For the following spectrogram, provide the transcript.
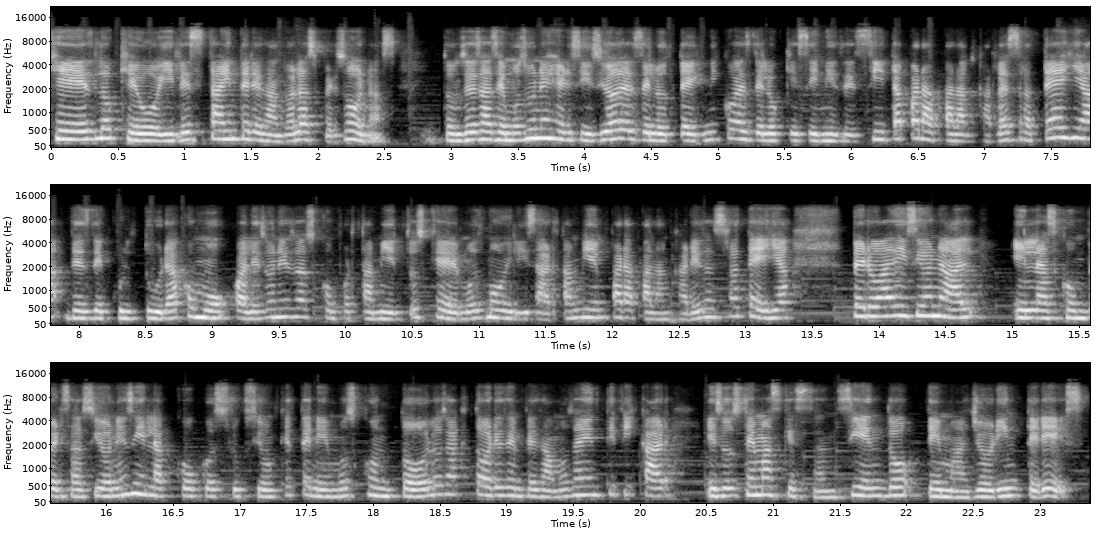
qué es lo que hoy le está interesando a las personas. Entonces hacemos un ejercicio desde lo técnico, desde lo que se necesita para apalancar la estrategia, desde cultura como cuáles son esos comportamientos que debemos movilizar también para apalancar esa estrategia, pero adicional en las conversaciones y en la co-construcción que tenemos con todos los actores empezamos a identificar esos temas que están siendo de mayor interés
